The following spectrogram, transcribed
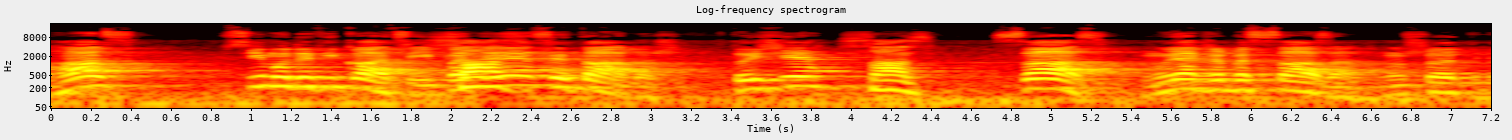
ГАЗ, всі модифікації. ПТС також. Хто ще? САЗ. САЗ, ну як же без САЗа? Ну що ти?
